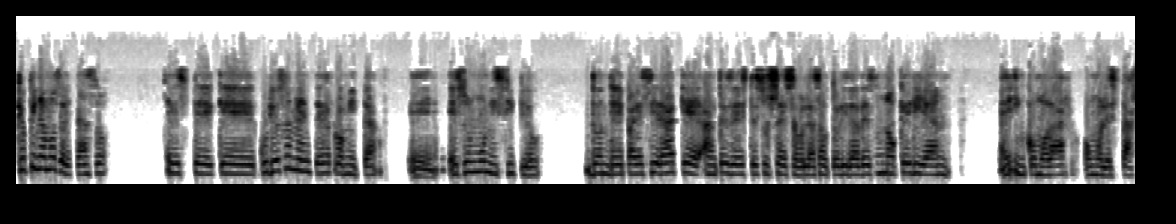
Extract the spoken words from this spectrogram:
¿Qué opinamos del caso? Este, que curiosamente Romita eh, es un municipio donde pareciera que antes de este suceso las autoridades no querían eh, incomodar o molestar,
